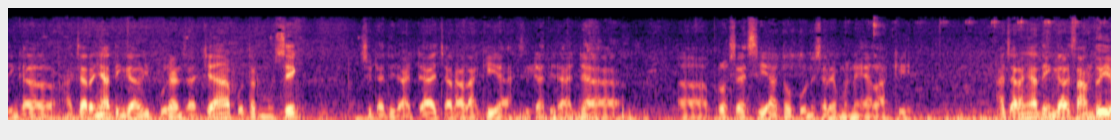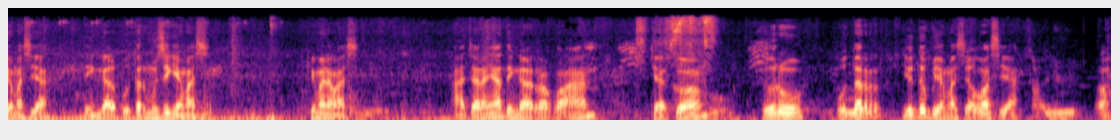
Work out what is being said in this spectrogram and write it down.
Tinggal acaranya tinggal hiburan saja putar musik. Sudah tidak ada acara lagi ya. Sudah tidak ada uh, prosesi ataupun seremonial lagi. Acaranya tinggal santuy ya mas ya. Tinggal putar musik ya mas. Gimana mas? Acaranya tinggal rokokan jagong turu putar YouTube ya mas ya. Los ya. Oh.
